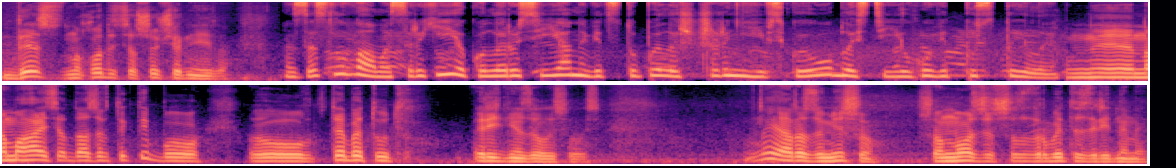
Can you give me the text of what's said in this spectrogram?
де знаходиться що в Чернігові. За словами Сергія, коли росіяни відступили з Чернігівської області, його відпустили. Не намагайся навіть втекти, бо в тебе тут рідні залишились. Ну, я розумію, що, що може що зробити з рідними.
